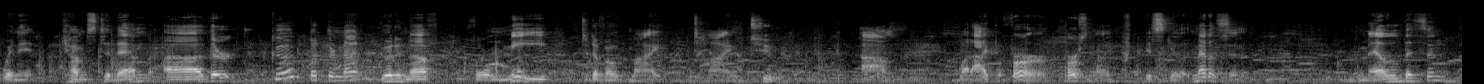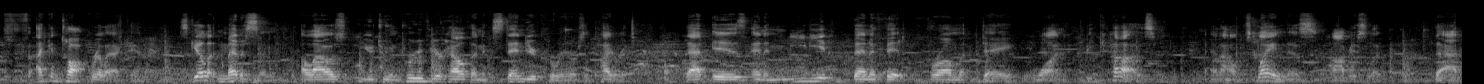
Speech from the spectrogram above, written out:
when it comes to them, uh, they're good, but they're not good enough for me to devote my time to. Um, what I prefer, personally, is skill at medicine. Medicine? I can talk, really, I can. Skill at medicine allows you to improve your health and extend your career as a pirate. That is an immediate benefit from day one, because, and I'll explain this, obviously, that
